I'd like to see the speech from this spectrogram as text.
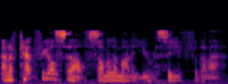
and have kept for yourself some of the money you received for the land?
